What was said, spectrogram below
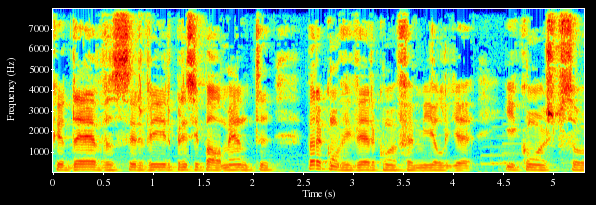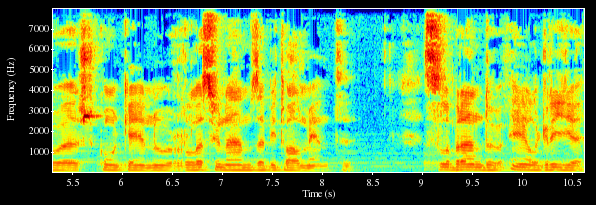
que deve servir principalmente para conviver com a família e com as pessoas com quem nos relacionamos habitualmente, celebrando em alegria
